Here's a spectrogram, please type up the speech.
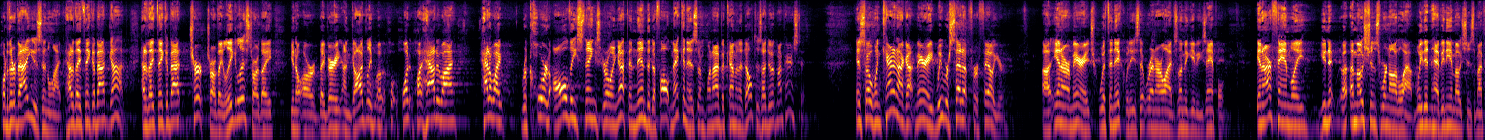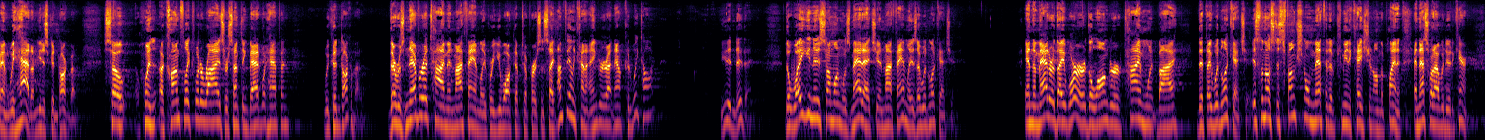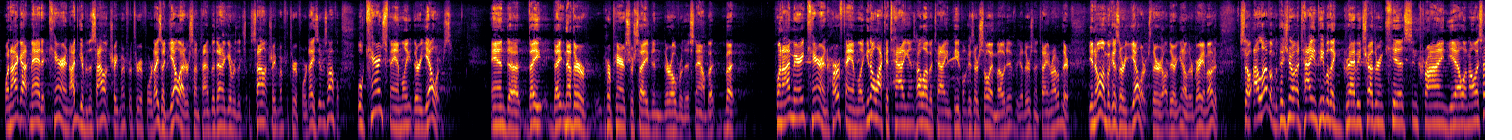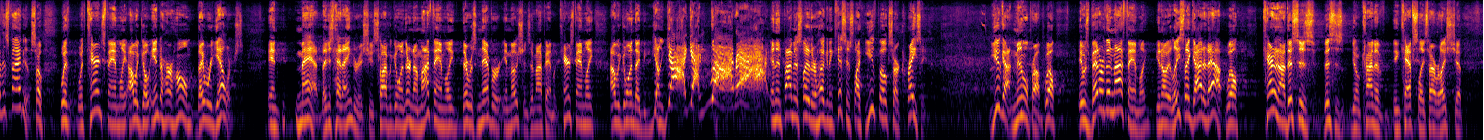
What are their values in life? How do they think about God? How do they think about church? Are they legalist? Are they, you know, are they very ungodly? What, what, what, how do I, how do I record all these things growing up? And then the default mechanism when I become an adult is I do what my parents did. And so when Karen and I got married, we were set up for failure uh, in our marriage with iniquities that were in our lives. Let me give you an example. In our family, you, uh, emotions were not allowed. We didn't have any emotions in my family. We had them, you just couldn't talk about them. So when a conflict would arise or something bad would happen, we couldn't talk about it. There was never a time in my family where you walked up to a person and say, I'm feeling kind of angry right now. Could we talk? You didn't do that. The way you knew someone was mad at you in my family is they wouldn't look at you. And the madder they were, the longer time went by that they wouldn't look at you. It's the most dysfunctional method of communication on the planet. And that's what I would do to Karen. When I got mad at Karen, I'd give her the silent treatment for three or four days. I'd yell at her sometimes, but then I'd give her the silent treatment for three or four days. It was awful. Well, Karen's family, they're yellers. And uh, they, they, now they're, her parents are saved and they're over this now, but, but when I married Karen, her family, you know, like Italians, I love Italian people because they're so emotive. There's an Italian right over there. You know them because they're yellers. They're, they're, you know, they're very emotive. So I love them because, you know, Italian people, they grab each other and kiss and cry and yell and all that stuff. It's fabulous. So with, with Karen's family, I would go into her home. They were yellers and mad. They just had anger issues. So I would go in there. Now, my family, there was never emotions in my family. Karen's family, I would go in, they'd be yelling, yeah, yeah, rah, rah. And then five minutes later, they're hugging and kissing. It's like, you folks are crazy. You got mental problems. Well, it was better than my family. You know, at least they got it out. Well, Karen and I, this is, this is, you know, kind of encapsulates our relationship.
